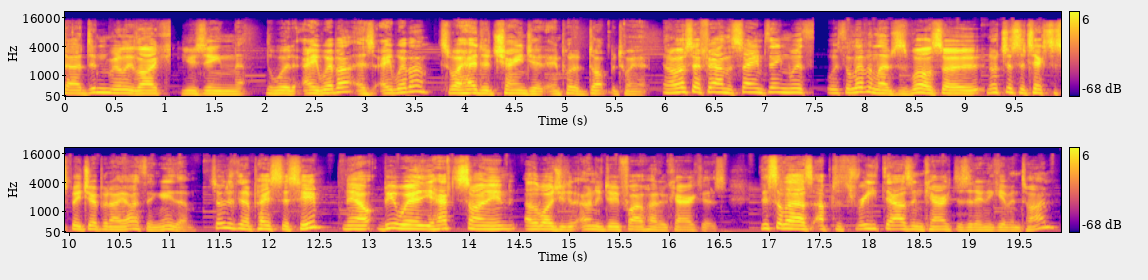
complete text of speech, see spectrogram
uh, didn't really like using the word Aweber as Aweber, so I had to change it and put a dot between it. And I also found the same thing with with 11 Labs as well, so not just a text-to-speech OpenAI thing either. So I'm just going to paste this here. Now, be aware you have to sign in, otherwise you can only do 500 characters. This allows up to 3,000 characters at any given time,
